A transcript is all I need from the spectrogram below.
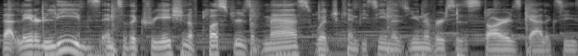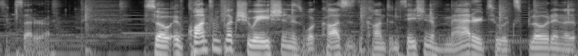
that later leads into the creation of clusters of mass, which can be seen as universes, stars, galaxies, etc. So, if quantum fluctuation is what causes the condensation of matter to explode in a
